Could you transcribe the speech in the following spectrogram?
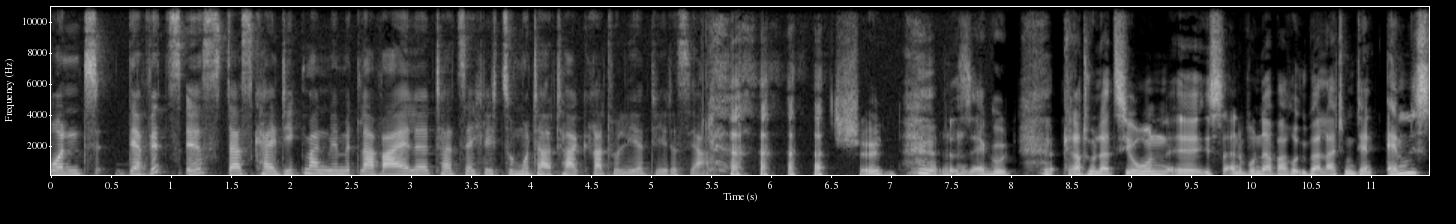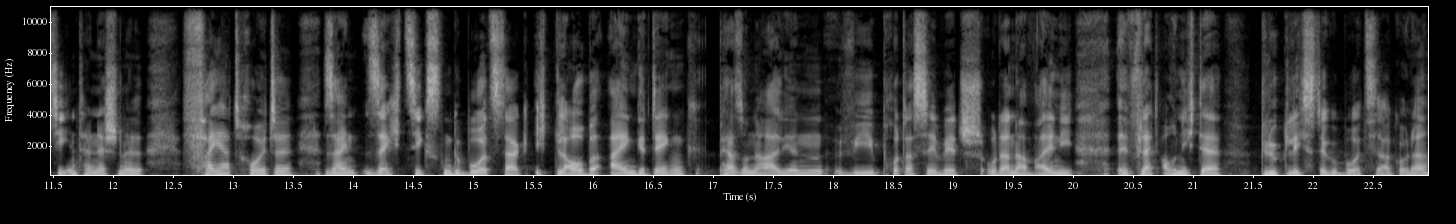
Und der Witz ist, dass Kai Diekmann mir mittlerweile tatsächlich zum Muttertag gratuliert jedes Jahr. Schön, sehr gut. Gratulation äh, ist eine wunderbare Überleitung, denn Amnesty International feiert heute seinen 60. Geburtstag. Ich glaube, eingedenk Personalien wie Protasevich oder Nawalny, äh, vielleicht auch nicht der glücklichste Geburtstag, oder?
